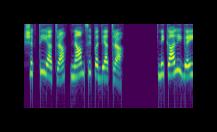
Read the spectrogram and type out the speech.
शक्ति यात्रा नाम से पदयात्रा निकाली गई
